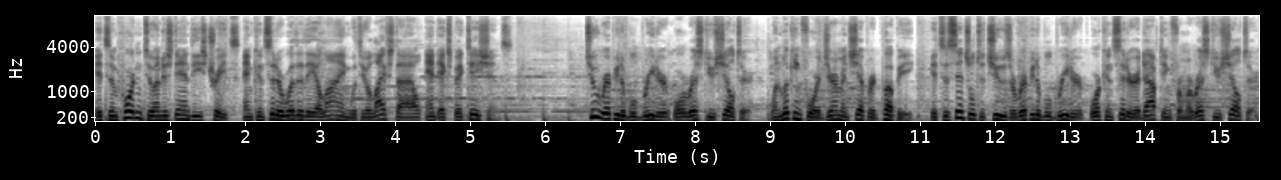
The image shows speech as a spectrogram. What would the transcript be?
It's important to understand these traits and consider whether they align with your lifestyle and expectations. 2. Reputable breeder or rescue shelter. When looking for a German Shepherd puppy, it's essential to choose a reputable breeder or consider adopting from a rescue shelter.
